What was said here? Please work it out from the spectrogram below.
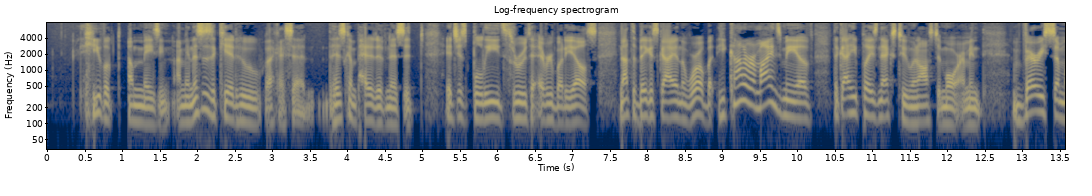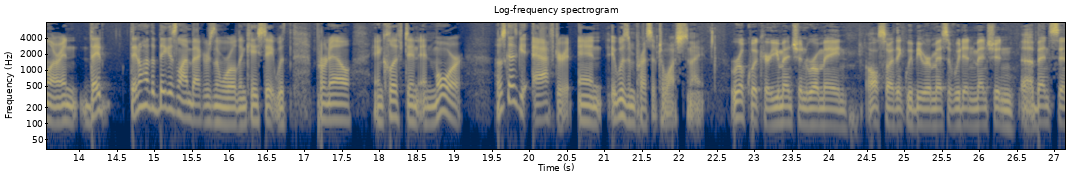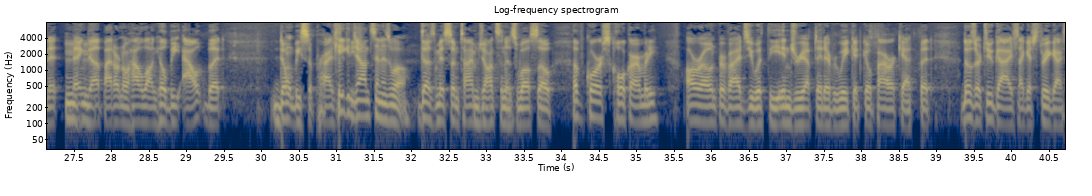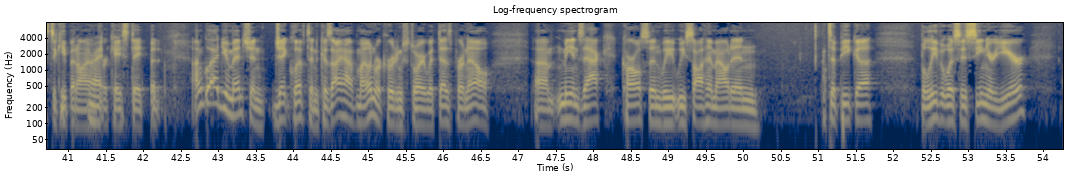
he looked amazing. I mean, this is a kid who, like I said, his competitiveness it it just bleeds through to everybody else. Not the biggest guy in the world, but he kind of reminds me of the guy he plays next to in Austin Moore. I mean, very similar, and they they don't have the biggest linebackers in the world in K State with Purnell and Clifton and Moore. Those guys get after it, and it was impressive to watch tonight. Real quick here, you mentioned Romaine. Also, I think we'd be remiss if we didn't mention uh, Ben Sinnott, mm-hmm. banged up. I don't know how long he'll be out, but don't be surprised. Keegan Johnson as well. does miss some time. Johnson as well. So of course, Cole Carmody, our own, provides you with the injury update every week at Go Power Cat. But those are two guys, I guess, three guys to keep an eye on Right. for K State. But I'm glad you mentioned Jake Clifton because I have my own recruiting story with Des Purnell. Um, me and Zach Carlson, we we saw him out in Topeka. Believe it was his senior year.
